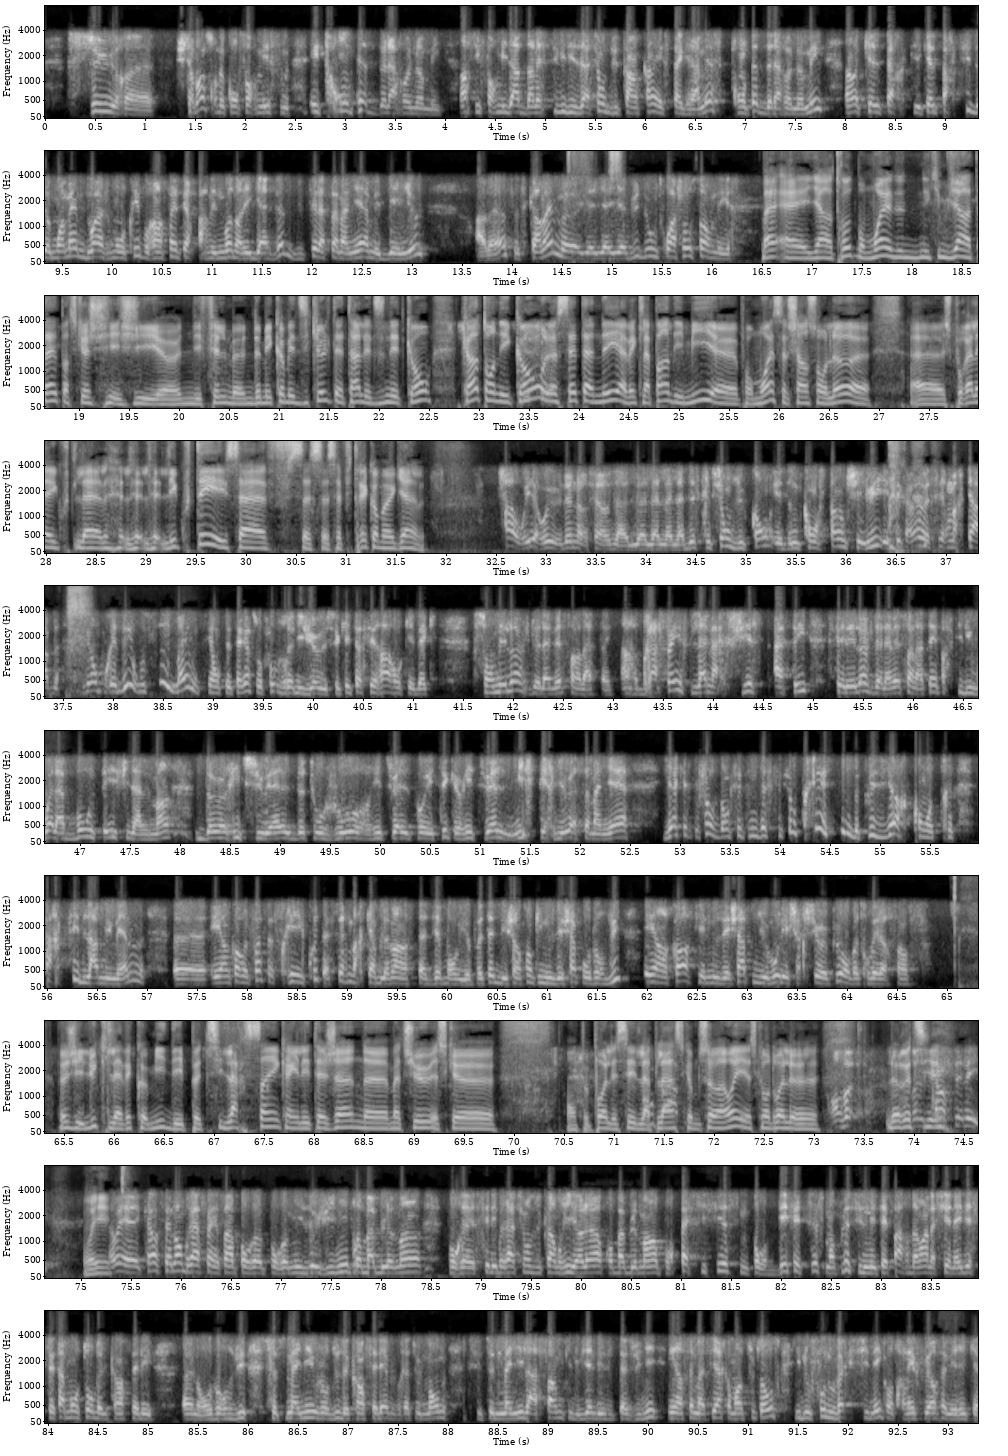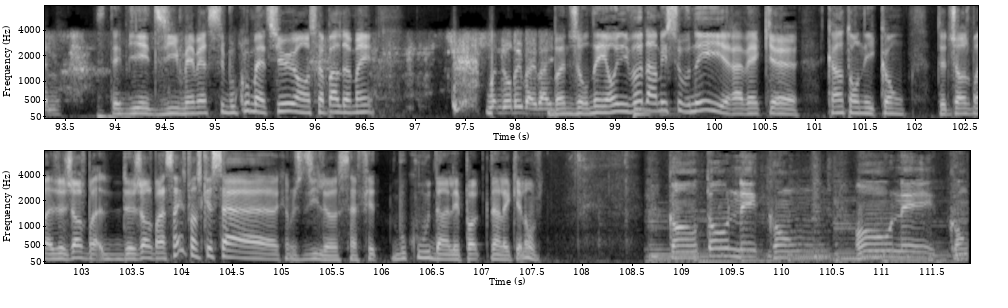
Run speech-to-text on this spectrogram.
sur, euh, justement, sur le conformisme et trompette de la renommée. Hein, c'est formidable. Dans la civilisation du cancan instagramesque, trompette de la renommée, hein, quelle, partie, quelle partie de moi-même dois-je montrer pour enfin faire parler de moi dans les gazettes, dit-il à sa manière, mais bien mieux. Ah ben c'est quand même, euh, il y, a vu deux ou trois choses s'en venir. Ben, euh, il y a entre autres, moi, qui me vient en tête parce que j'ai euh, des films, une de mes comédies cultes étant Le Dîner de con. Quand on est con, là, cette année, avec la pandémie, pour moi, cette chanson-là, je pourrais l'écouter et ça, ça, ça, comme un gant. Ah oui, ah oui, la, description du con est d'une constante chez lui et c'est quand même assez remarquable. Mais on pourrait dire aussi, même si on s'intéresse aux choses religieuses, ce qui est assez rare au Québec, son éloge de la messe en latin. Ah, Brassens, l'anarchiste athée, c'est l'éloge de la messe en latin parce qu'il y voit la beauté finalement d'un rituel de toujours, rituel poétique, rituel mystérieux à sa manière il y a quelque chose. Donc, c'est une description très fine de plusieurs parties de l'âme humaine. Euh, et encore une fois, ça se réécoute assez remarquablement. C'est-à-dire, bon, il y a peut-être des chansons qui nous échappent aujourd'hui. Et encore, si elles nous échappent, mieux vaut les chercher un peu, on va trouver leur sens. J'ai lu qu'il avait commis des petits larcins quand il était jeune, euh, Mathieu. Est-ce que on peut pas laisser de la place comme ça? Ah oui, est-ce qu'on doit le, le retirer? Oui. Ah oui, cancellons Brassens hein, pour, pour misogynie probablement, pour euh, célébration du cambrioleur probablement, pour pacifisme, pour défaitisme. En plus, il n'était pas ardemment nationaliste. C'est à mon tour de le canceller. Euh, non, aujourd'hui, cette manie aujourd'hui de canceller à peu près tout le monde, c'est une manie lassante qui nous vient des États-Unis. Et en ces matières, comme en tout autre, il nous faut nous vacciner contre l'influence américaine. C'était bien dit. Mais merci beaucoup, Mathieu. On se reparle demain. Bonne journée, bye bye. Bonne journée. On y va dans mes souvenirs avec euh, Quand on est con de Georges de Georges Brassens. Je pense que ça, comme je dis là, ça fit beaucoup dans l'époque dans laquelle on vit. Quand on est con, on est con.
